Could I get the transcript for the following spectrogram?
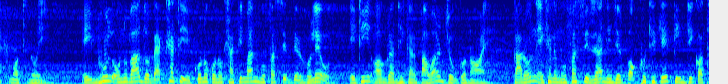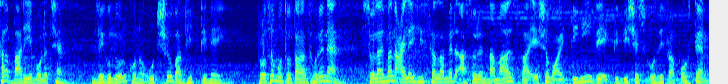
একমত নই। এই ভুল অনুবাদ ও ব্যাখ্যাটি কোনো কোনো খ্যাতিমান মুফাসিরদের হলেও এটি অগ্রাধিকার পাওয়ার যোগ্য নয়। কারণ এখানে মুফাসিররা নিজের পক্ষ থেকে তিনটি কথা বাড়িয়ে বলেছেন। যেগুলোর কোনো উৎস বা ভিত্তি নেই। প্রথমত তারা ধরে নেন, সোলাইমান আলাইহিসাল্লামের আসরের নামাজ বা এ সময় তিনি যে একটি বিশেষ ওজিফা পড়তেন,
